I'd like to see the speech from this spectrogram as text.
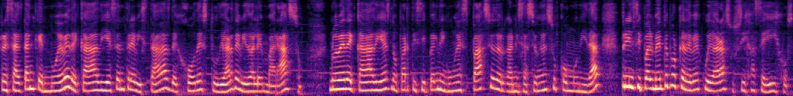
resaltan que 9 de cada 10 entrevistadas dejó de estudiar debido al embarazo. 9 de cada 10 no participa en ningún espacio de organización en su comunidad, principalmente porque debe cuidar a sus hijas e hijos.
